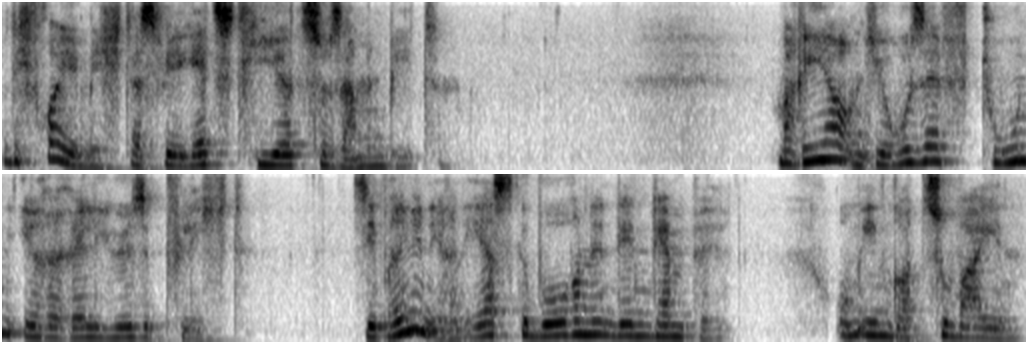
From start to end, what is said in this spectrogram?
und ich freue mich, dass wir jetzt hier zusammen beten. Maria und Josef tun ihre religiöse Pflicht. Sie bringen ihren Erstgeborenen in den Tempel, um ihn Gott zu weihen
